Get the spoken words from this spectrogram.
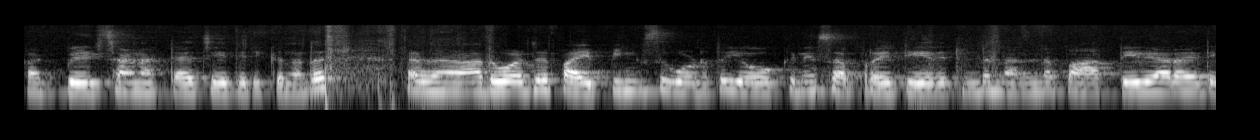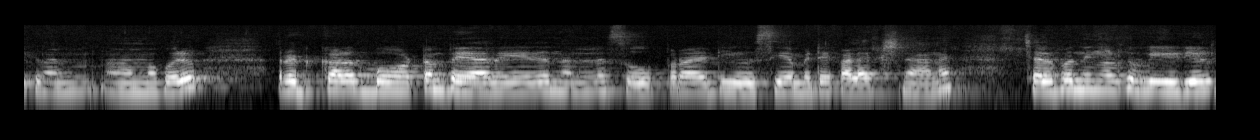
കട്ട് ബീഡ്സാണ് അറ്റാച്ച് ചെയ്തിരിക്കുന്നത്. അതുപോലെ തന്നെ പൈപ്പിങ്സ് കൊടുത്ത് യോക്കിനെ സെപ്പറേറ്റ് ചെയ്തിട്ടുണ്ട്. നല്ല പാർട്ടി വെയർ ആയിട്ട് നമുക്കൊരു റെഡ് കളർ ബോട്ടം പെയർ ചെയ്ത് നല്ല സൂപ്പറായിട്ട് യൂസ് ചെയ്യാൻ പറ്റിയ കളക്ഷനാണ് ചിലപ്പോൾ നിങ്ങൾക്ക് വീഡിയോയിൽ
